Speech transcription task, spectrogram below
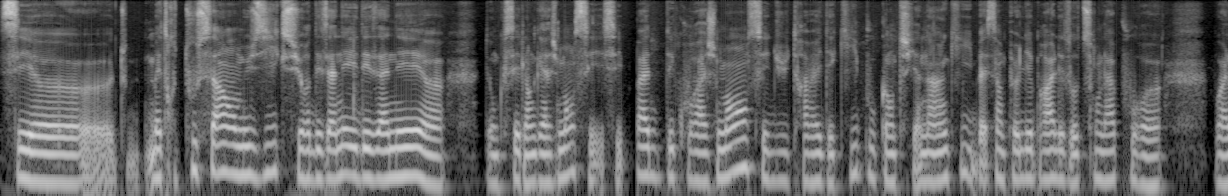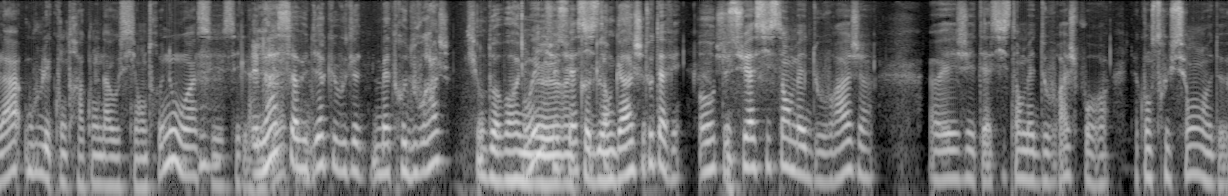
C'est mettre tout ça en musique sur des années et des années donc c'est l'engagement, c'est pas de découragement, c'est du travail d'équipe où quand il y en a un qui baisse un peu les bras, les autres sont là pour euh, voilà, ou les contrats qu'on a aussi entre nous. Hein, c'est, Et là, ça veut dire que vous êtes maître d'ouvrage, si on doit avoir une, un code de langage. Tout à fait. Je suis assistant maître d'ouvrage. Euh, et j'ai été assistant maître d'ouvrage pour la construction de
